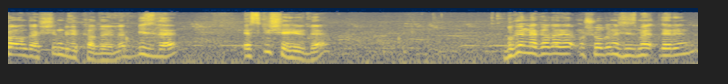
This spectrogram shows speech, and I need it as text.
Şu anda şimdilik kadarıyla bizler Eskişehir'de bugüne kadar yapmış olduğunuz hizmetlerin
